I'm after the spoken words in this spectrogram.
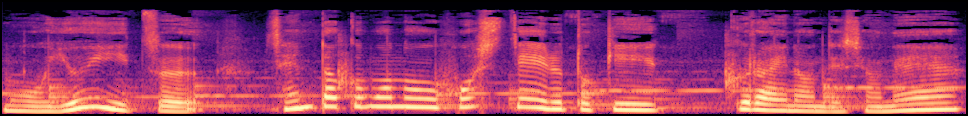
もう唯一洗濯物を干している時くらいなんですよね。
